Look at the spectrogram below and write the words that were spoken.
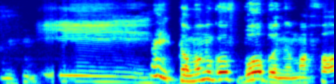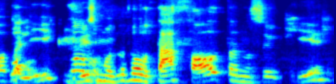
Uhum. E. É, tomamos gol bobo, né? Uma falta bobo, ali, que o juiz mandou voltar a falta, não sei o quê.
